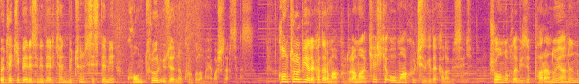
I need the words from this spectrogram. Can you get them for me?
öteki berisini derken bütün sistemi kontrol üzerine kurgulamaya başlarsınız. Kontrol bir yere kadar makuldür ama keşke o makul çizgide kalabilsek. Çoğunlukla bizi paranoyanın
